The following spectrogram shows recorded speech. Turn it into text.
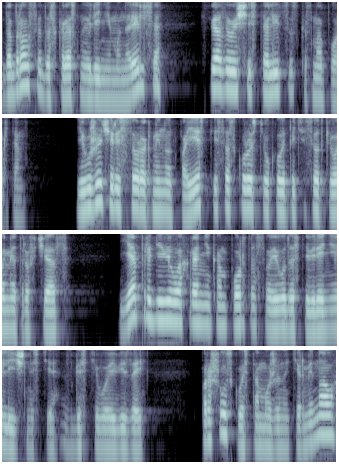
добрался до скоростной линии монорельса, связывающей столицу с космопортом. И уже через 40 минут поездки со скоростью около 500 км в час я предъявил охранникам порта свое удостоверение личности с гостевой визой, прошел сквозь таможенный терминал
